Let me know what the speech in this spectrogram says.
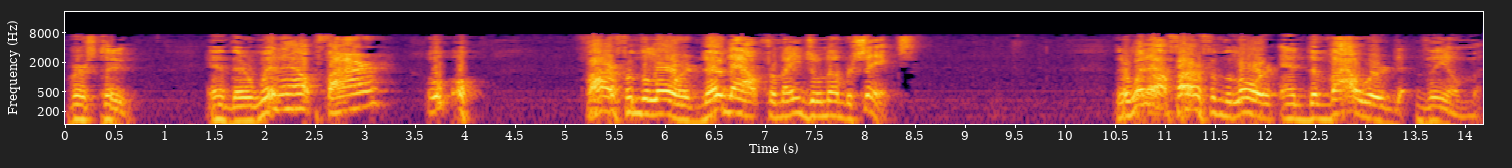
Verse 2. And there went out fire, oh, fire from the Lord, no doubt from angel number six. There went out fire from the Lord and devoured them.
